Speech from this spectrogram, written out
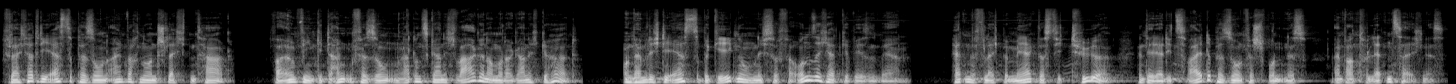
Vielleicht hatte die erste Person einfach nur einen schlechten Tag, war irgendwie in Gedanken versunken, hat uns gar nicht wahrgenommen oder gar nicht gehört. Und wenn wir durch die erste Begegnung nicht so verunsichert gewesen wären, hätten wir vielleicht bemerkt, dass die Tür, hinter der die zweite Person verschwunden ist, einfach ein Toilettenzeichen ist.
